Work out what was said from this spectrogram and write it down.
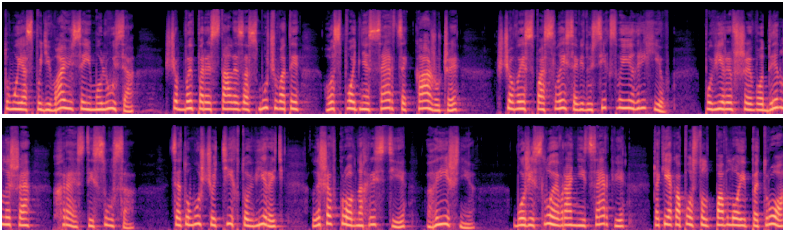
Тому я сподіваюся і молюся, щоб ви перестали засмучувати Господнє серце, кажучи, що ви спаслися від усіх своїх гріхів, повіривши в один лише хрест Ісуса. Це тому, що ті, хто вірить лише в кров на Христі, грішні. Божі слуги в ранній церкві, такі як апостол Павло і Петро,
